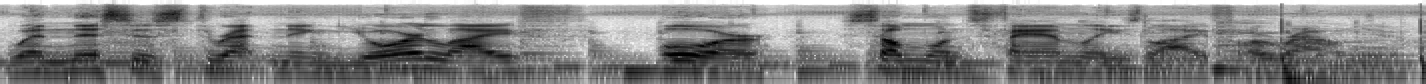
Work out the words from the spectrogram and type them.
when this is threatening your life or someone's family's life around you.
